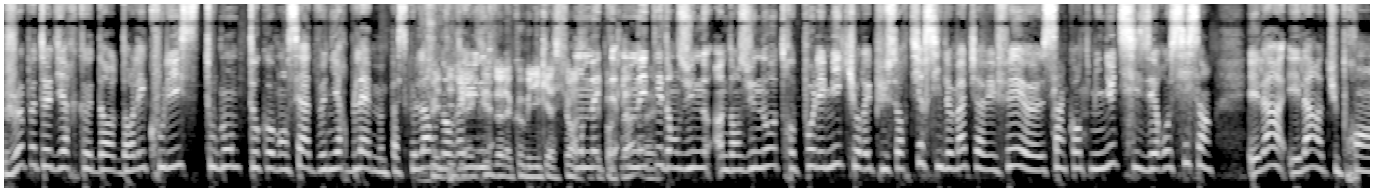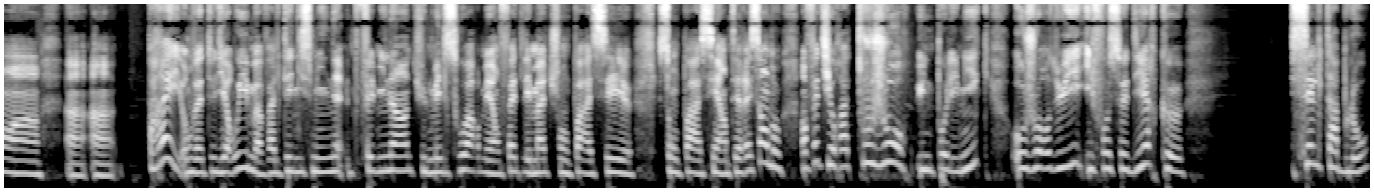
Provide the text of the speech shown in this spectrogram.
je peux te dire que dans, dans les coulisses, tout le monde te commençait à devenir blême parce que là on aurait une de la communication à on cette était, on ouais. était dans une dans une autre polémique qui aurait pu sortir si le match avait fait euh, 50 minutes 6-0 6-1. Et là et là tu prends un, un, un- Pareil, on va te dire oui, mais va le tennis féminin- féminin, tu le mets le soir, mais en fait les matchs sont pas assez, euh, sont pas assez intéressants. Donc en fait, il y aura toujours une polémique. Aujourd'hui, il faut se dire que c'est le tableau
